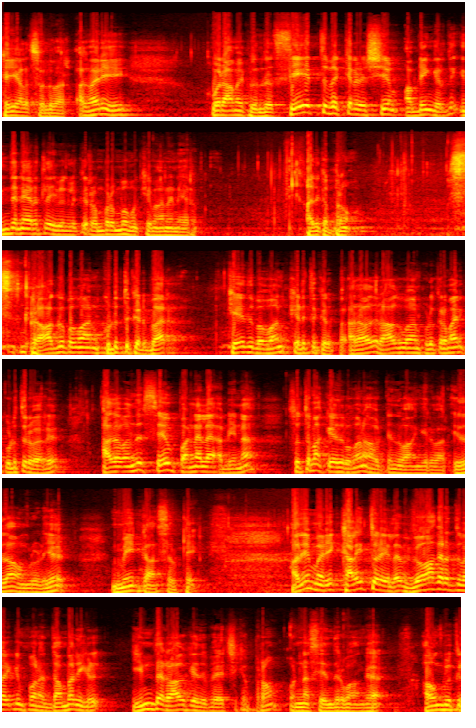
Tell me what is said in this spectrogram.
கையாள சொல்லுவார். அது மாதிரி ஒரு அமைப்பு இந்த சேர்த்து வைக்கிற விஷயம் அப்படிங்கிறது இந்த நேரத்தில் இவங்களுக்கு ரொம்ப ரொம்ப முக்கியமான நேரம். அதுக்கப்புறம் ராகு பகவான் கொடுத்து கெடுப்பார். கேது பகவான் கெடுத்து அதாவது ராகுவான் கொடுக்குற மாதிரி கொடுத்துருவாரு. அதை வந்து சேவ் பண்ணலை அப்படின்னா சுத்தமாக கேது பகவான் அவர்கிட்ட வாங்கிடுவார் இதுதான் அவங்களுடைய மெயின் கான்செப்டே அதே மாதிரி கலைத்துறையில் விவாகரத்து வரைக்கும் போன தம்பதிகள் இந்த ராகு கேது பயிற்சிக்கு அப்புறம் ஒன்றா சேர்ந்துருவாங்க. அவங்களுக்கு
